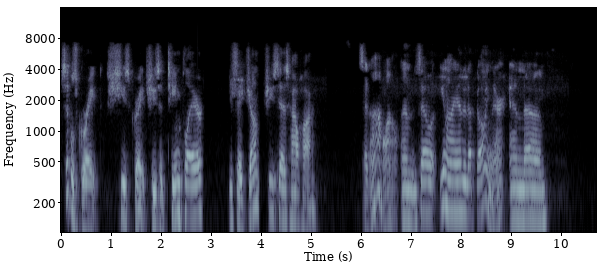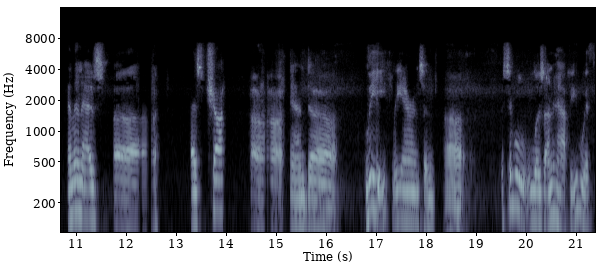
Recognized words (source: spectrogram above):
Cybill's great. She's great. She's a team player. You say jump, she says how high. I said, oh wow. And so, you know, I ended up going there and, um, and then as, uh, as Chuck, uh, and, uh, Lee, Lee Aronsohn, uh, Cybill was unhappy with,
